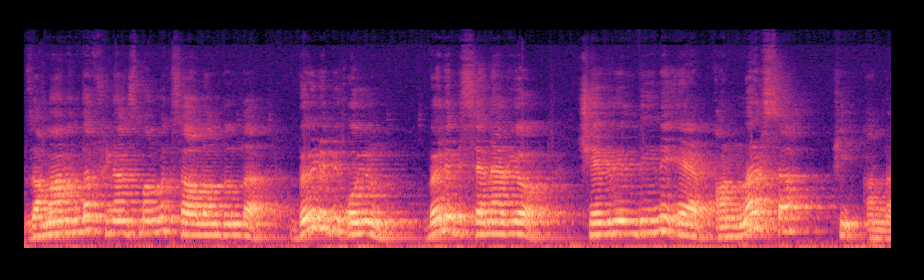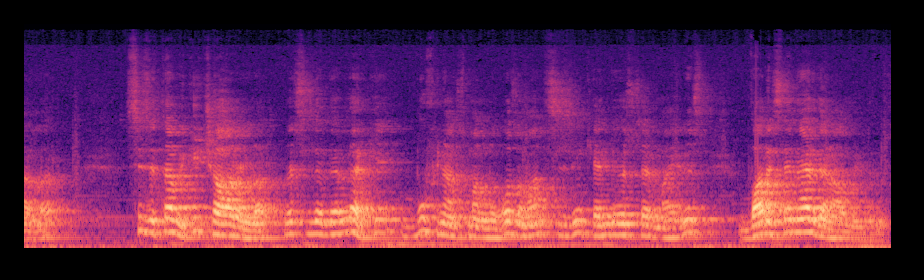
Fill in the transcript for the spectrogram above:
zamanında finansmanlık sağlandığında böyle bir oyun, böyle bir senaryo çevrildiğini eğer anlarsa ki anlarlar, sizi tabii ki çağırırlar ve size derler ki bu finansmanlığı o zaman sizin kendi öz sermayeniz var ise nereden aldıydınız?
